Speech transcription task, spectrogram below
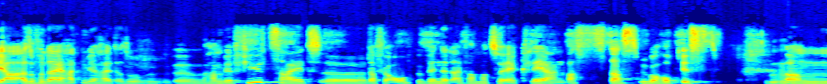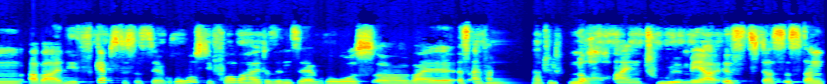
ja, also von daher hatten wir halt, also äh, haben wir viel Zeit äh, dafür aufgewendet, einfach mal zu erklären, was das überhaupt ist. Mhm. Ähm, aber die Skepsis ist sehr groß, die Vorbehalte sind sehr groß, äh, weil es einfach natürlich noch ein Tool mehr ist, dass es dann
